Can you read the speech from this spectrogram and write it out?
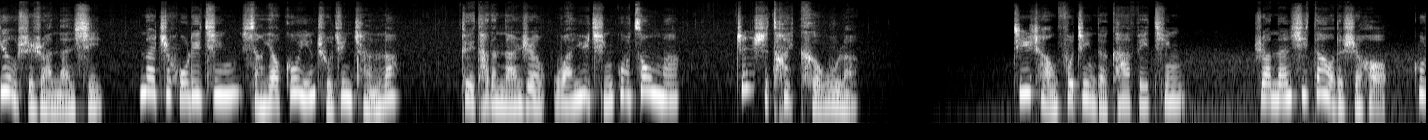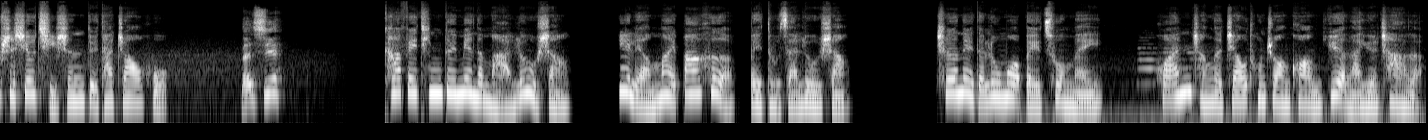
又是阮南希那只狐狸精想要勾引楚俊辰了，对他的男人玩欲擒故纵吗？真是太可恶了。机场附近的咖啡厅。阮南希到的时候，顾世修起身对他招呼：“南希。”咖啡厅对面的马路上，一辆迈巴赫被堵在路上，车内的陆漠北蹙眉，环城的交通状况越来越差了。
